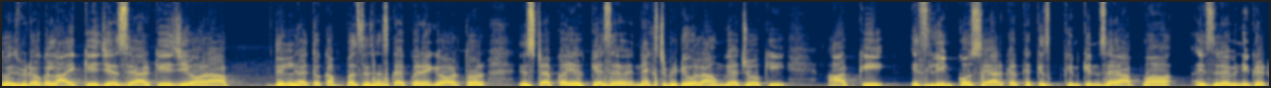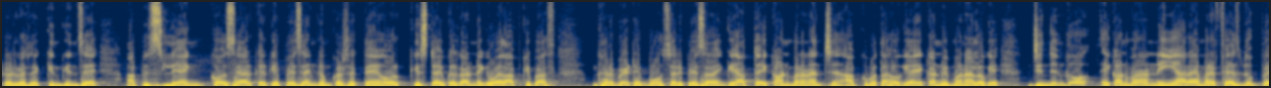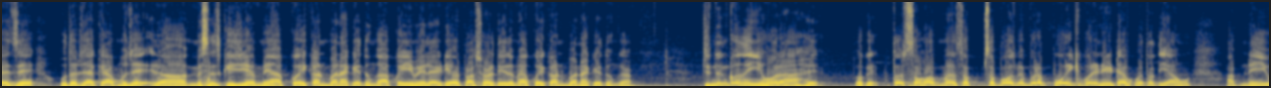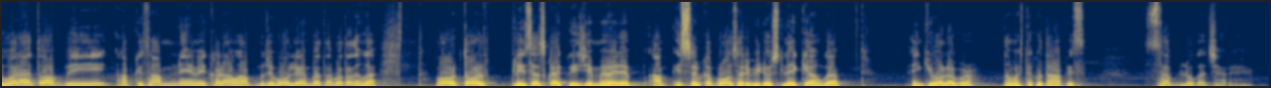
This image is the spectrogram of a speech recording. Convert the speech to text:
तो इस वीडियो को लाइक कीजिए शेयर कीजिए और आप दिल है तो कंपल्सरी सब्सक्राइब करेंगे। और तो इस टाइप का ये कैसे नेक्स्ट वीडियो लाऊँगे, जो कि आपकी इस लिंक को शेयर करके किस, किन किन से आप इस रेवेन्यू क्रिएट कर सकते हैं, किन किन से आप इस लिंक को शेयर करके पैसा इनकम कर सकते हैं और किस टाइप का करने के बाद आपके पास घर बैठे बहुत सारे पैसा आएँगे। आप तो अकाउंट बनाना आपको पता हो गया अकाउंट भी बना लोगे। जिन जिन को अकाउंट बनाना नहीं आ रहा है, मेरे फेसबुक पेज है, उधर जाके आप मुझे मैसेज कीजिए, मैं आपको अकाउंट बना के दूँगा, आपका ई मेल और पासवर्ड दे दो, मैं आपको अकाउंट बना के दूँगा। जिन जिन को नहीं हो रहा है ओके तो सपोज़ मैं पूरा, पूरी की पूरी नीट आपको बता दिया हूँ। अब नहीं हो रहा है तो अभी आपके सामने मैं खड़ा हूँ। आप मुझे बोले बता बता दूँगा। और तो और प्लीज़ सब्सक्राइब कीजिए। मैं मेरे, आप इस टाइप का बहुत सारे वीडियोस लेके आऊँगा। थैंक यू ऑल ओवर नमस्ते, खुदा हाफिस सब लोग अच्छा रहे।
